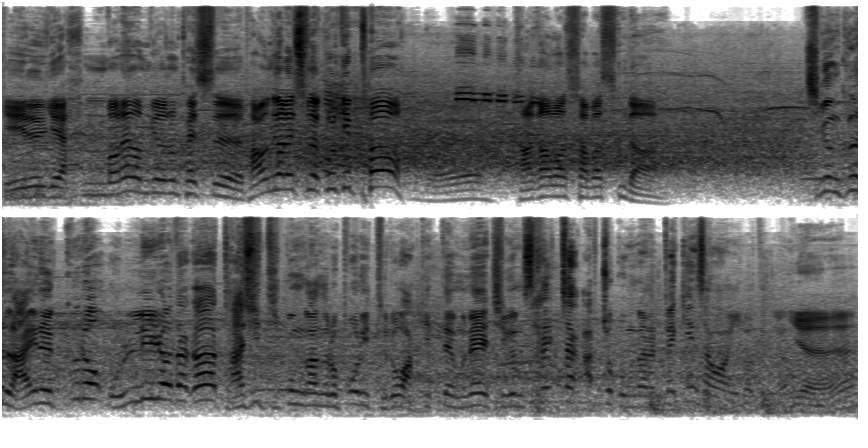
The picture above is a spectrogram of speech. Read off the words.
길게 한 번에 넘겨주는 패스 바운드가 됐습니다. 골키퍼 네. 다가와서 잡았습니다. 지금 그 라인을 끌어올리려다가 다시 뒷공간으로 볼이 들어왔기 때문에 지금 살짝 앞쪽 공간을 뺏긴 상황이거든요. 예.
